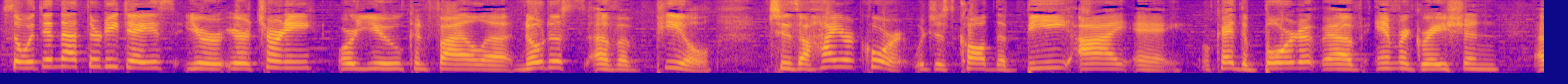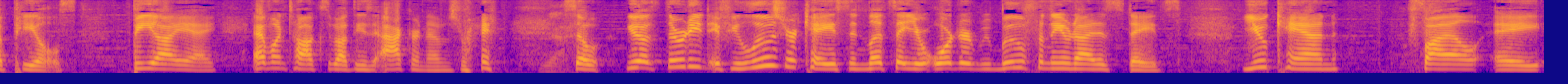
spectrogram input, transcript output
so within that 30 days, your your attorney or you can file a notice of appeal to the higher court, which is called the BIA. Okay, the Board of, Immigration Appeals. BIA. Everyone talks about these acronyms, right? Yeah. So you have 30, if you lose your case and let's say you're ordered removed from the United States, you can file a,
